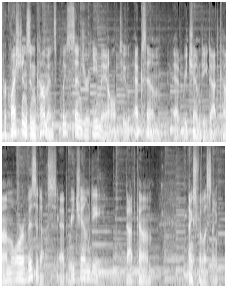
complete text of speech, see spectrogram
For questions and comments, please send your email to xm at reachmd.com or visit us at reachmd.com. Thanks for listening.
